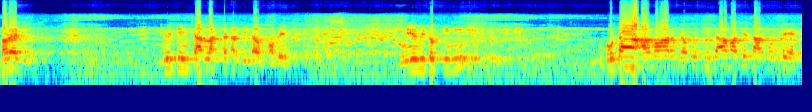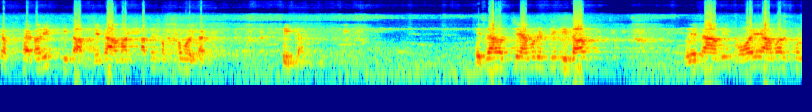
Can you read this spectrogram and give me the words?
ধরেন দুই তিন চার লাখ টাকার কিতাব হবে। নিয়মিত কিনি। গোটা আমার যত কিতাব আছে, তার মধ্যে একটা ফেভারিট কিতাব, যেটা আমার সাথে সবসময় থাকে, এইটা। এটা হচ্ছে এমন একটি কিতাব যেটা আমি ভয়ে আমার কোন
